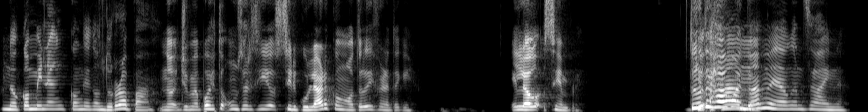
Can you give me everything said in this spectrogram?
¿No combinan con qué? ¿Con tu ropa? No, yo me he puesto un zarcillo circular con otro diferente aquí. Y lo hago siempre. ¿Tú no Yo te has dado cuenta? me he dado cuenta esa vaina.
